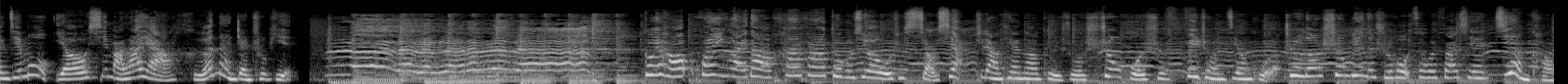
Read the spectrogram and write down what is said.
本节目由喜马拉雅河南站出品。各位好，欢迎来到哈哈脱口秀，我是小夏。这两天呢，可以说生活是非常艰苦了。只有当生病的时候，才会发现健康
